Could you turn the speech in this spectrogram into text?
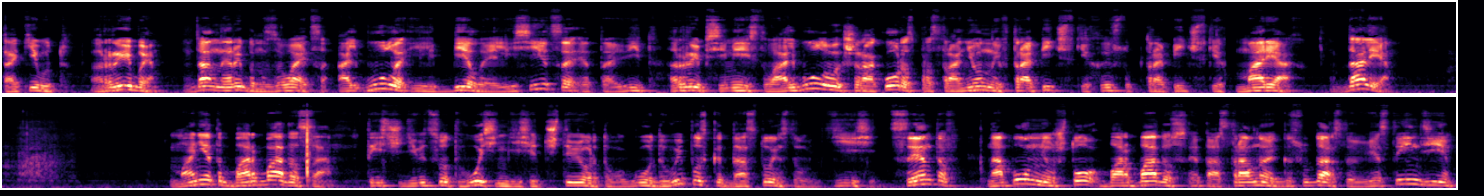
такие вот рыбы. Данная рыба называется альбула или белая лисица. Это вид рыб семейства альбуловых, широко распространенный в тропических и субтропических морях. Далее Монета Барбадоса 1984 года выпуска достоинством 10 центов. Напомню, что Барбадос это островное государство Вест-Индии,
